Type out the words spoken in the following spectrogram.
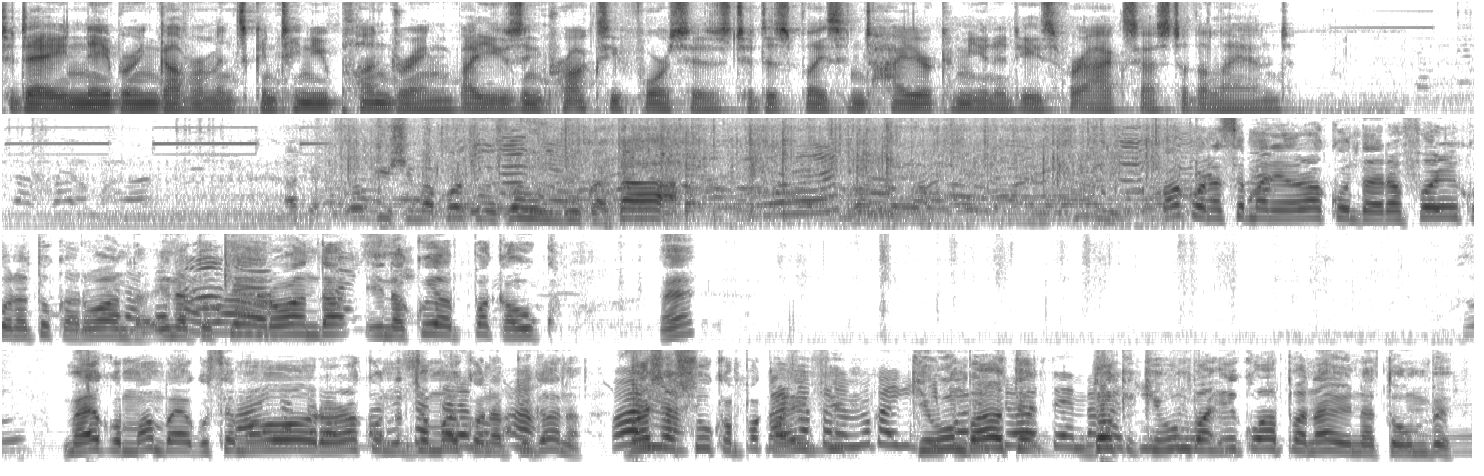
Today, neighboring governments continue plundering by using proxy forces to displace entire communities for access to the land. Wako wanasema ni rako Darfur iko Rwanda, inatokea Rwanda inakuya mpaka huku. Eh? maeko mambo ya kusema oh, rarako ndio iko napigana, basha shuka mpaka hivi. kiumba yote donc kiumba iko hapa nayo inatombe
